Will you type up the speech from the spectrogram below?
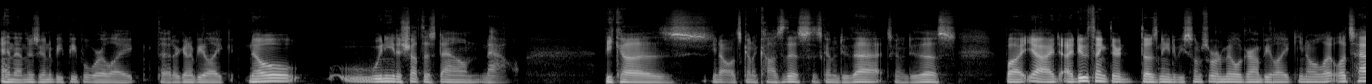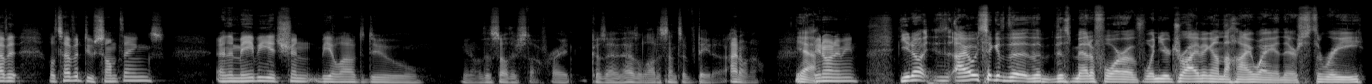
And then there's going to be people who are like that are going to be like, no, we need to shut this down now because you know it's going to cause this, it's going to do that, it's going to do this. But yeah, I, I do think there does need to be some sort of middle ground. Be like, you know, let, let's have it, let's have it do some things, and then maybe it shouldn't be allowed to do, you know, this other stuff, right? Because it has a lot of sensitive data. I don't know. Yeah. You know what I mean? You know, I always think of the, the this metaphor of when you're driving on the highway and there's three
